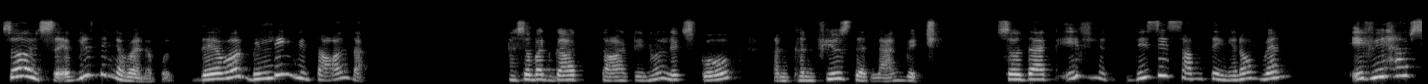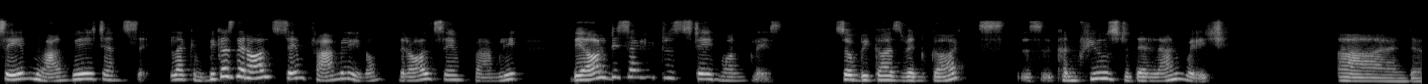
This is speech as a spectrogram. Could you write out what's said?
So it's everything available. They were building with all that. So, but God thought, you know, let's go and confuse their language. So that if this is something, you know, when if we have same language and say, like because they're all same family, you know, they're all same family, they all decided to stay in one place. So because when God confused their language, and uh,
